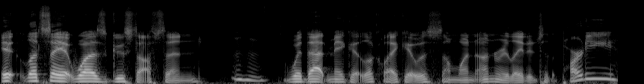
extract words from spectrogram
it let's say it was Gustafsson Mm-hmm. would that make it look like it was someone unrelated to the party?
